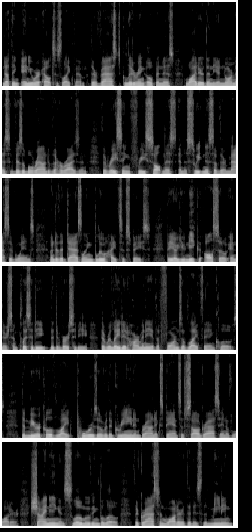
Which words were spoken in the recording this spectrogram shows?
Nothing anywhere else is like them. Their vast, glittering openness, wider than the enormous visible round of the horizon, the racing free saltness and the sweetness of their massive winds under the dazzling blue heights of space. They are unique also in their simplicity, the diversity, the related harmony of the forms of life they enclose. The miracle of light pours over the green and brown expanse of sawgrass and of water, shining and slow moving below, the grass and water that is the meaning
